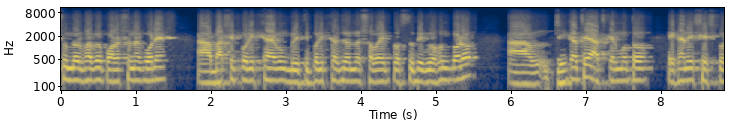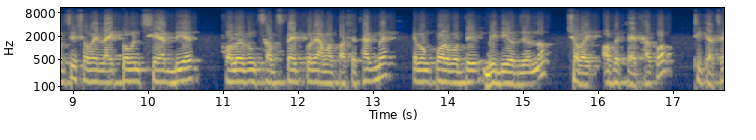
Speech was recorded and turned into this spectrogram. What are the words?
সুন্দরভাবে পড়াশোনা করে বার্ষিক পরীক্ষা এবং বৃত্তি পরীক্ষার জন্য সবাই প্রস্তুতি গ্রহণ করো। ঠিক আছে, আজকের মতো এখানেই শেষ করছি। সবাই লাইক কমেন্ট শেয়ার দিয়ে ফলো এবং সাবস্ক্রাইব করে আমার পাশে থাকবে এবং পরবর্তী ভিডিওর জন্য সবাই অপেক্ষায় থাকো। ঠিক আছে,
